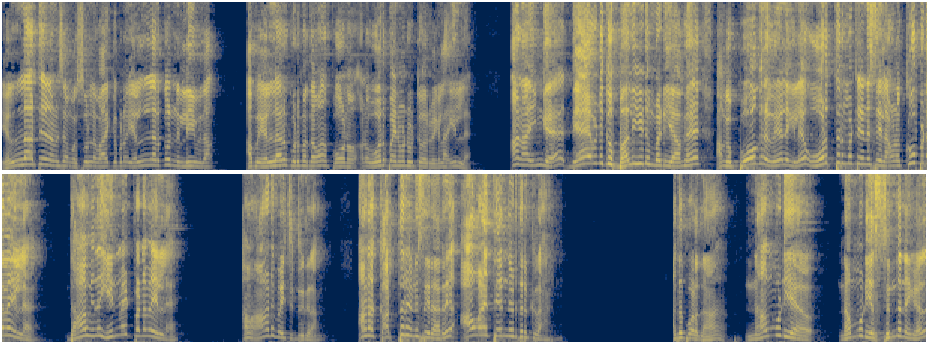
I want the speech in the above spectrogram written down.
எல்லாத்தையும் நம்ம செய்ய- சூழ்நிலை வாய்க்கப்படும் எல்லாருக்கும் லீவு தான். அப்போ எல்லாரும் குடும்பத்தை தான் போகணும். ஆனால் ஒரு பையனை மட்டும் விட்டு வருவீங்களா? இல்லை. ஆனா இங்க தேவனுக்கு பலியிடும்படியாக அங்க போகிற வேலையில ஒருத்தர் மட்டும் என்ன செய்யல அவனை கூப்பிடவே இல்லை. தாவிதை இன்வைட் பண்ணவே இல்லை. அவன் ஆடு மேய்ச்சிட்டு இருக்கிறான். ஆனா கர்த்தர் என்ன செய்யறாரு அவனை தேர்ந்தெடுத்திருக்கிறார். அது போலதான் நம்முடைய நம்முடைய சிந்தனைகள்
